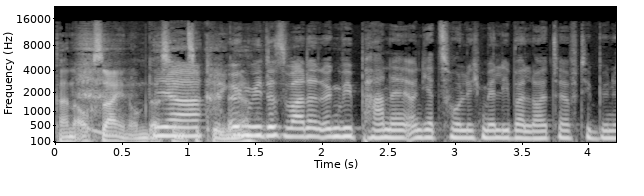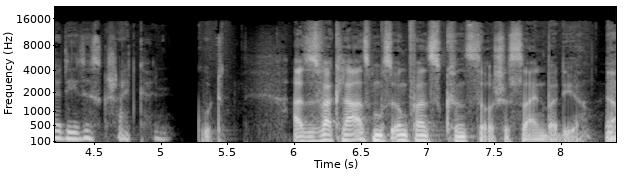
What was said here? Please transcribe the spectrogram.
dann auch sein, um das ja, hinzukriegen. irgendwie, Ja? das war dann irgendwie Panne und jetzt hole ich mir lieber Leute auf die Bühne, die das gescheit können. Gut. Also es war klar, es muss irgendwas Künstlerisches sein bei dir. Ja?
